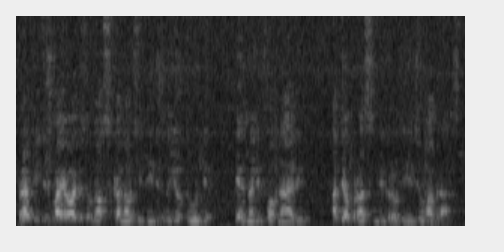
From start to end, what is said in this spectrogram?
Para vídeos maiores, o nosso canal de vídeos no YouTube, Hernani Fornari. Até o próximo microvídeo. Um abraço.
